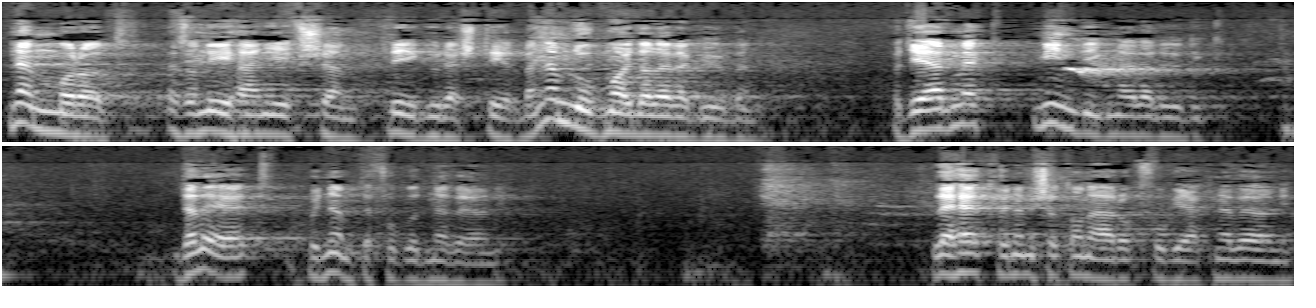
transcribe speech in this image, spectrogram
Nem marad ez a néhány év sem légüres térben, nem lóg majd a levegőben. A gyermek mindig nevelődik. De lehet, hogy nem te fogod nevelni. Lehet, hogy nem is a tanárok fogják nevelni.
